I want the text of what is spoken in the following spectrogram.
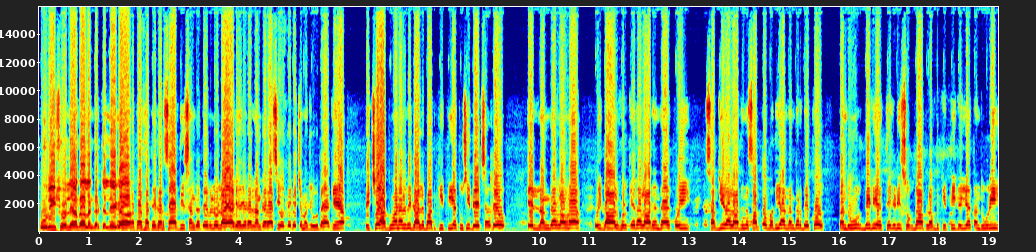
ਪੂਰੀ ਛੋਲਿਆਂ ਦਾ ਲੰਗਰ ਚੱਲੇਗਾ। ਪਤਾ ਫਤਿਹਗੜ੍ਹ ਸਾਹਿਬ ਦੀ ਸੰਗਤ ਦੇ ਵੱਲੋਂ ਲਾਇਆ ਗਿਆ ਜਿਹੜਾ ਲੰਗਰ ਅਸੀਂ ਉਸ ਦੇ ਵਿੱਚ ਮੌਜੂਦ ਹੈਗੇ ਆ ਪਿੱਛੇ ਆਗੂਆਂ ਨਾਲ ਵੀ ਗੱਲਬਾਤ ਕੀਤੀ ਹੈ। ਤੁਸੀਂ ਦੇਖ ਸਕਦੇ ਹੋ ਕਿ ਲੰਗਰ ਲਾਉਣਾ ਕੋਈ ਦਾਲ ਫੁਲਕੇ ਦਾ ਲਾ ਦਿੰਦਾ ਕੋਈ ਸਬਜ਼ੀ ਦਾ ਲਾ ਦਿੰਦਾ। ਸਭ ਤੋਂ ਵਧੀਆ ਲੰਗਰ ਦੇਖੋ ਤੰਦੂਰ ਦੀ ਵੀ ਇੱਥੇ ਜਿਹੜੀ ਸੁਵਿਧਾ ਉਪਲਬਧ ਕੀਤੀ ਗਈ ਹੈ। ਤੰਦੂਰੀ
